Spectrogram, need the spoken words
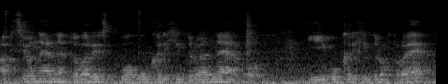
акціонерне товариство Укргідроенерго і Укргідропроект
